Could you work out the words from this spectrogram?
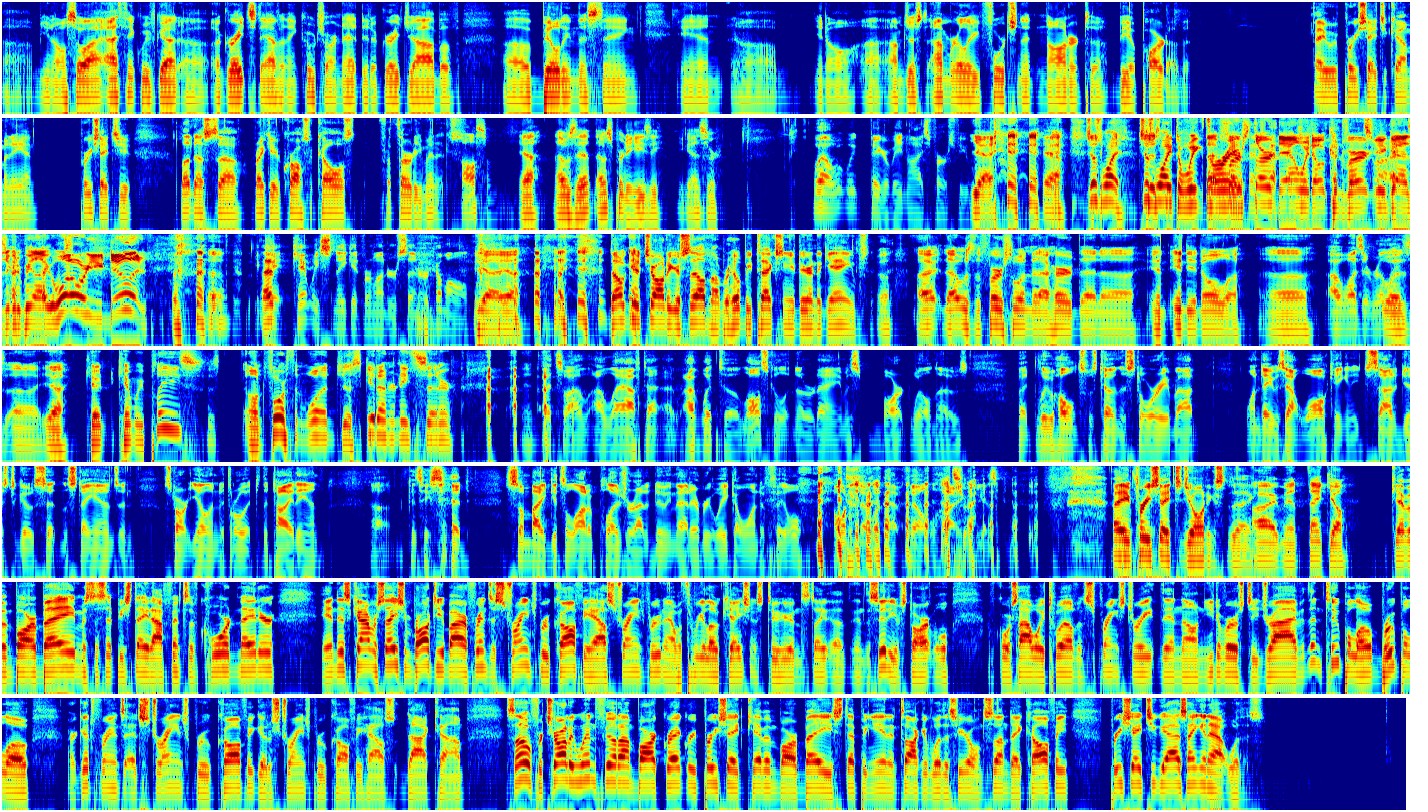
Um, you know, so I, I think we've got a, a, great staff. I think Coach Arnett did a great job of uh, building this thing, and um, you know, uh, I'm just I'm really fortunate and honored to be a part of it. Hey, we appreciate you coming in. Appreciate you letting us uh, rake you across the coals for 30 minutes. Awesome. Yeah, that was it. That was pretty easy. You guys are well, we figure it'd be nice first few. Yeah, yeah. Just wait. Just, just wait to week three. First third down, we don't convert. right. You guys are going to be like, "What were you doing?" Uh, can't, can't, we sneak it from under center? Come on. Yeah, yeah. don't give Charlie your cell number. He'll be texting you during the games. Uh, I, that was the first one that I heard that uh, in Indianola. Uh, oh, was it really? Was uh, yeah. Can can we please on fourth and one, just get underneath center. And That's why I, I laughed. I, I, went to law school at Notre Dame, as Bart well knows. But Lou Holtz was telling the story about one day he was out walking and he decided just to go sit in the stands and start yelling to throw it to the tight end uh, because he said somebody gets a lot of pleasure out of doing that every week. I wanted to feel, I wanted to know what that felt like. Right. hey, appreciate you joining us today. All right, man. Thank y'all. Kevin Barbay, Mississippi State offensive coordinator. And this conversation, brought to you by our friends at Strange Brew Coffee House. Strange Brew now with three locations, two here in the state, uh, in the city of Starkville, of course, Highway 12 and Spring Street, then on University Drive, and then Tupelo, Brupelo. Our good friends at Strange Brew Coffee. Go to strangebrewcoffeehouse.com. So for Charlie Winfield, I'm Bart Gregory. Appreciate Kevin Barbay stepping in and talking with us here on Sunday Coffee. Appreciate you guys hanging out with us.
